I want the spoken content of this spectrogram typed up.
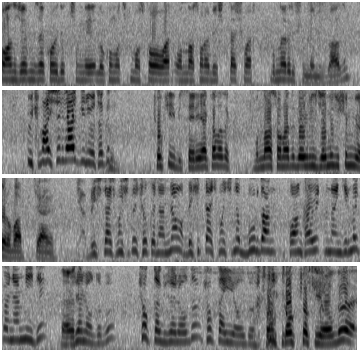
Puanı cebimize koyduk. Şimdi Lokomotiv Moskova var. Ondan sonra Beşiktaş var. Bunları düşünmemiz lazım. 3 maçları galip geliyor takım. Çok iyi bir seri yakaladık. Bundan sonra da devrileceğini düşünmüyorum artık yani. Ya Beşiktaş maçı da çok önemli ama Beşiktaş maçına buradan puan kaybetmeden girmek önemliydi. Evet. Güzel oldu bu. Çok da güzel oldu. Çok da iyi oldu. Çok çok çok iyi oldu.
